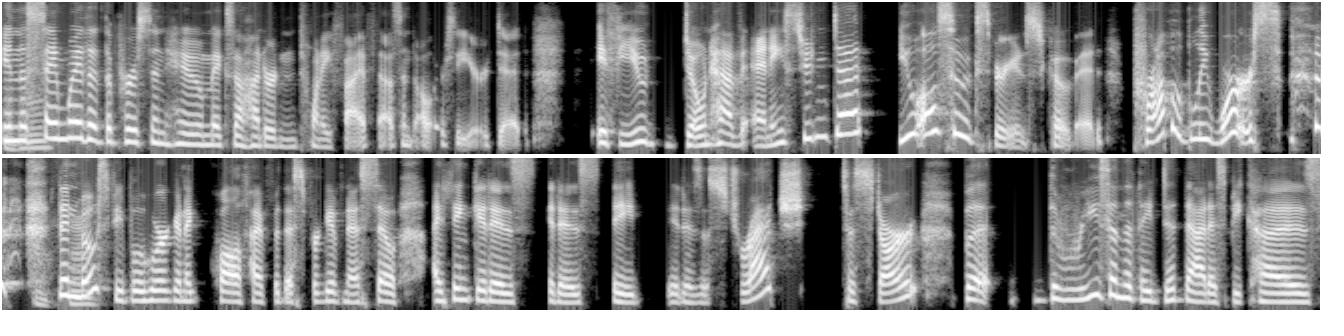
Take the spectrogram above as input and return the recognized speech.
In the Mhm. same way that the person who makes one hundred and twenty five thousand dollars a year did. If you don't have any student debt, you also experienced COVID, probably worse than Mhm. most people who are going to qualify for this forgiveness. So I think it is it is a it is a stretch. To start. But the reason that they did that is because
